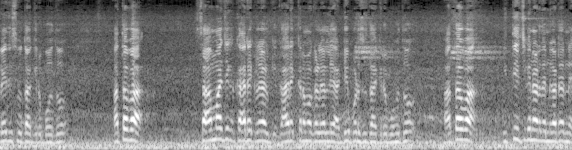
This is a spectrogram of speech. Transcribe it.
ಭೇದಿಸುವುದಾಗಿರ್ಬೋದು, ಅಥವಾ ಸಾಮಾಜಿಕ ಕಾರ್ಯಕ್ರಮ ಕಾರ್ಯಕ್ರಮಗಳಲ್ಲಿ ಅಡ್ಡಿಪಡಿಸೋದಾಗಿರಬಹುದು ಅಥವಾ ಇತ್ತೀಚೆಗೆ ನಡೆದ ಘಟನೆ,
